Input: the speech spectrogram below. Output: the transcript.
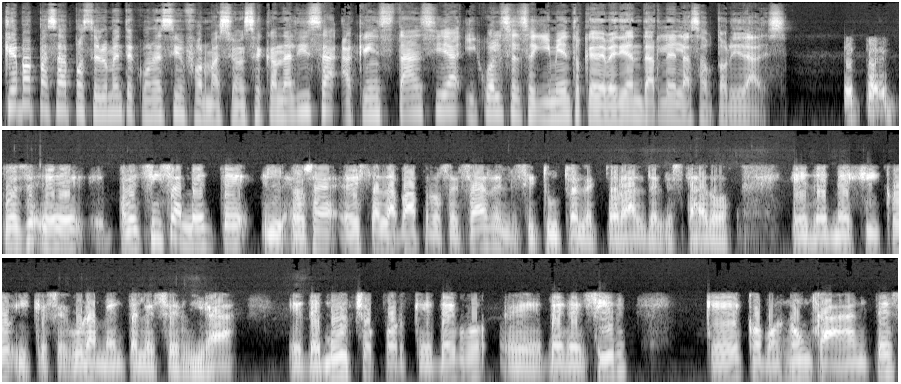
¿Qué va a pasar posteriormente con esa información? ¿Se canaliza a qué instancia y cuál es el seguimiento que deberían darle las autoridades? Eh, pues eh, precisamente, o sea, esta la va a procesar el Instituto Electoral del Estado eh, de México y que seguramente le servirá de mucho porque debo de decir que como nunca antes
